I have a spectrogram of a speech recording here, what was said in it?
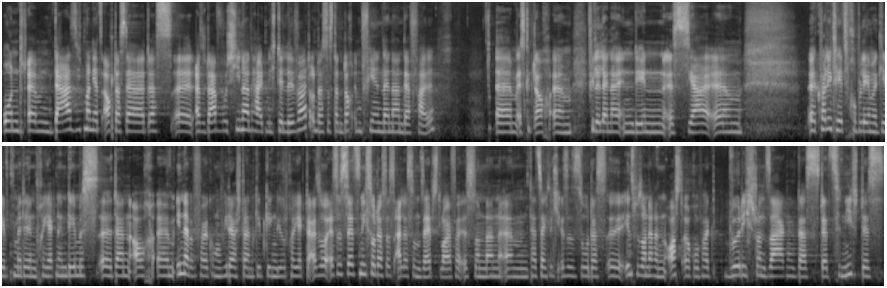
und ähm, da sieht man jetzt auch, dass der, das, äh, also da, wo China halt nicht delivert, und das ist dann doch in vielen Ländern der Fall. Ähm, es gibt auch ähm, viele Länder, in denen es ja ähm, äh, Qualitätsprobleme gibt mit den Projekten, indem es äh, dann auch ähm, in der Bevölkerung Widerstand gibt gegen diese Projekte. Also es ist jetzt nicht so, dass das alles so ein Selbstläufer ist, sondern ähm, tatsächlich ist es so, dass äh, insbesondere in Osteuropa würde ich schon sagen, dass der Zenit des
